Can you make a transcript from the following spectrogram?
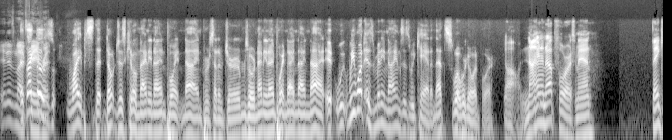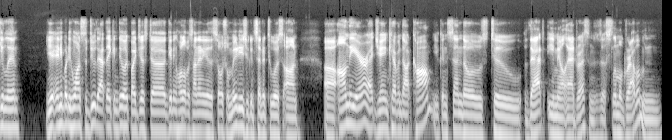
It is my it's like those wipes that don't just kill 99.9% of germs or 99.999. It, we, we want as many nines as we can, and that's what we're going for. Oh, nine it up for us, man. Thank you, Lynn. Yeah, anybody who wants to do that, they can do it by just uh, getting hold of us on any of the social medias. You can send it to us on uh, on the air at janekevin.com. You can send those to that email address, and Slim will grab them and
